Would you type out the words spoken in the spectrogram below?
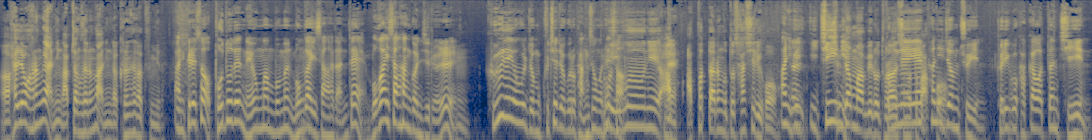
어, 하려고 하는 게 아닌가 앞장서는 거 아닌가 그런 생각 듭니다. 아니 그래서 보도된 내용만 보면 뭔가 음. 이상하다는데 뭐가 이상한 건지를 음. 그 내용을 좀 구체적으로 방송을 해서 이분이 네. 아, 팠다는 것도 사실이고 아니 네. 이 지인이 심장마비로 돌아가신 것도 맞고 편의점 주인 그리고 어. 가까웠던 지인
